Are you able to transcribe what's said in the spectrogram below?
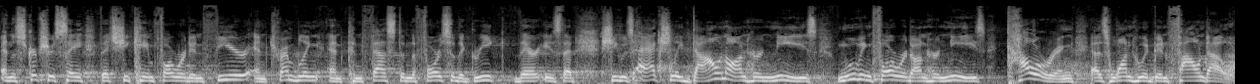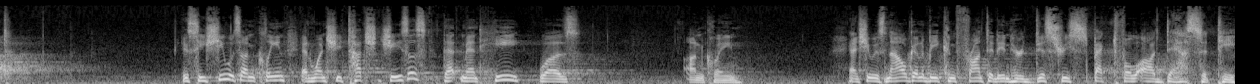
And the scriptures say that she came forward in fear and trembling and confessed. And the force of the Greek there is that she was actually down on her knees, moving forward on her knees, cowering as one who had been found out. You see, she was unclean, and when she touched Jesus, that meant he was unclean. And she was now going to be confronted in her disrespectful audacity.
